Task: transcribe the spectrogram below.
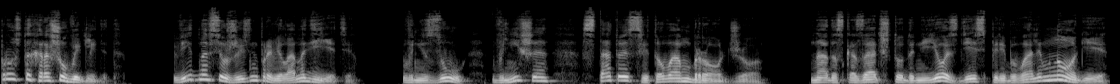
Просто хорошо выглядит. Видно, всю жизнь провела на диете. Внизу, в нише, статуя святого Амброджо. Надо сказать, что до нее здесь перебывали многие,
